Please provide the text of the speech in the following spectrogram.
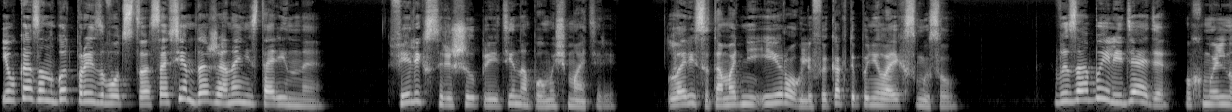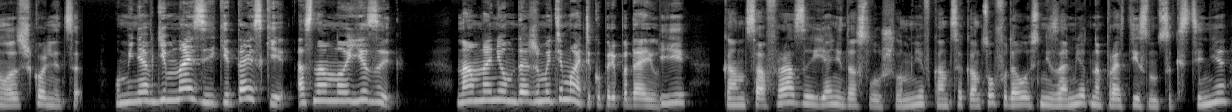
«И указан год производства, совсем даже она не старинная». Феликс решил прийти на помощь матери. «Лариса, там одни иероглифы, как ты поняла их смысл?» «Вы забыли, дядя», — ухмыльнулась школьница. «У меня в гимназии китайский основной язык. Нам на нем даже математику преподают». И конца фразы я не дослушала. Мне в конце концов удалось незаметно протиснуться к стене,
